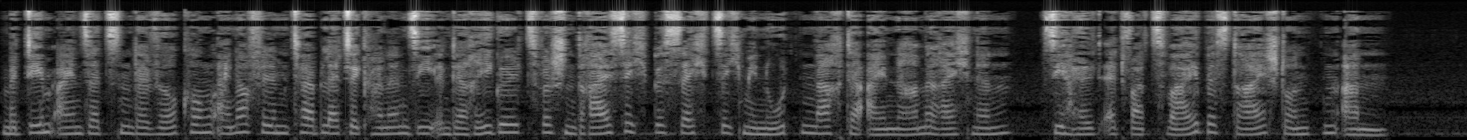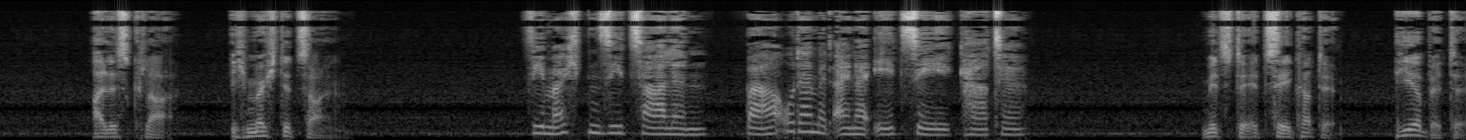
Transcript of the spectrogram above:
Mit dem Einsetzen der Wirkung einer Filmtablette können Sie in der Regel zwischen 30 bis 60 Minuten nach der Einnahme rechnen, sie hält etwa zwei bis drei Stunden an. Alles klar. Ich möchte zahlen. Wie möchten Sie zahlen, bar oder mit einer EC-Karte? Mit der EC-Karte. Hier bitte.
